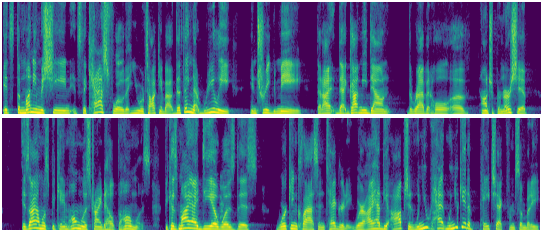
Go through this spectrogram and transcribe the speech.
it's the money machine, it's the cash flow that you were talking about. The thing that really intrigued me that I that got me down the rabbit hole of entrepreneurship is I almost became homeless trying to help the homeless because my idea was this working class integrity where I had the option when you had when you get a paycheck from somebody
